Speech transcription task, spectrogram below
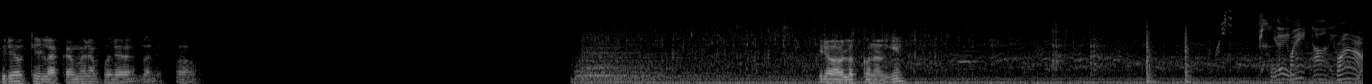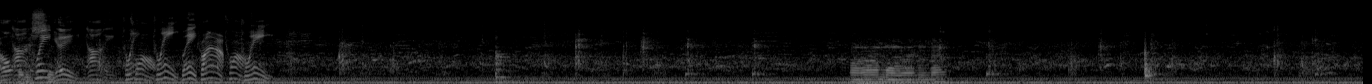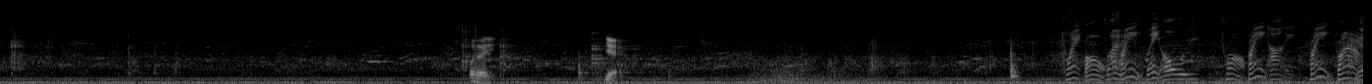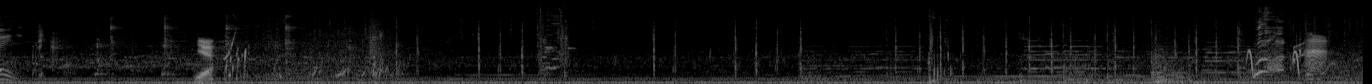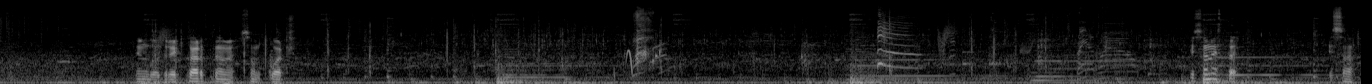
Creo que la cámara podría haberla dejado. Quiero hablar con alguien. Vamos a moverla. Por. Ya. Ya. Tengo tres cartas, son cuatro. ¿Qué son estas? Esas.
